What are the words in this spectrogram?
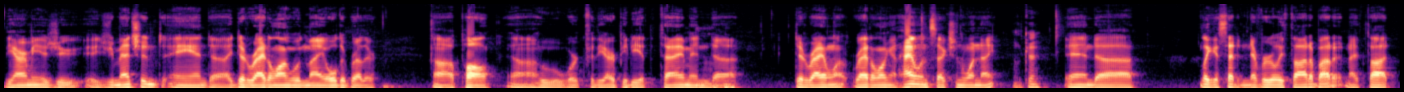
the army, as you as you mentioned, and uh, I did a ride along with my older brother, uh, Paul, uh, who worked for the RPD at the time, and uh, did a ride along, ride along at Highland section one night. Okay. And uh, like I said, I never really thought about it. And I thought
